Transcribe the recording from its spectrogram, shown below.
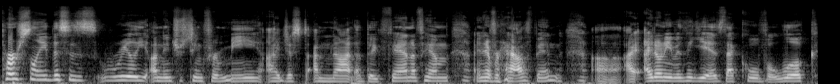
Personally, this is really uninteresting for me. I just I'm not a big fan of him. I never have been. Uh, I I don't even think he has that cool of a look,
